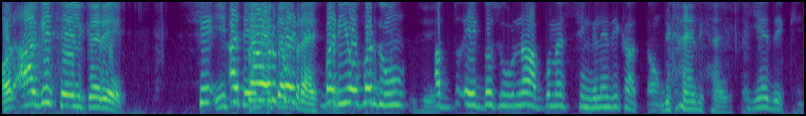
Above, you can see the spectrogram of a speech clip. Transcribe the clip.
और आगे सेल करें। से- अच्छा और बड़- बड़ी ऑफ़र दूँ। अब तो एक दो सूट ना आपको मैं सिंगलें दिखाता हूँ। दिखाएँ दिखाएँ। ये देखें।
